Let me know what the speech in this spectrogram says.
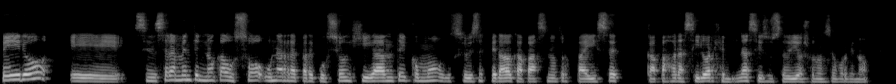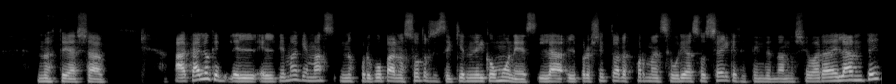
pero eh, sinceramente no causó una repercusión gigante como se hubiese esperado capaz en otros países, capaz Brasil o Argentina sí sucedió, yo no sé por qué no, no estoy allá. Acá lo que, el, tema que más nos preocupa a nosotros, si se quiere, en el común es el proyecto de reforma de seguridad social que se está intentando llevar adelante,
